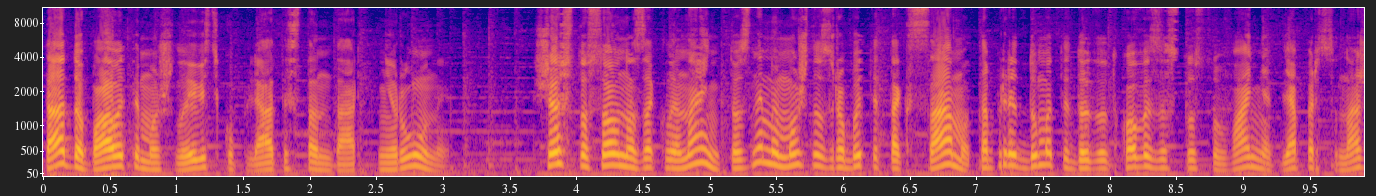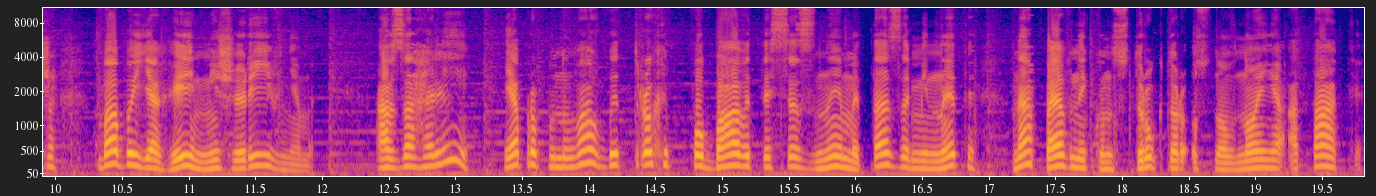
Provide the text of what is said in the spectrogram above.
та додати можливість купляти стандартні руни. Що стосовно заклинань, то з ними можна зробити так само та придумати додаткове застосування для персонажа Баби Яги між рівнями. А взагалі, я пропонував би трохи побавитися з ними та замінити на певний конструктор основної атаки.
